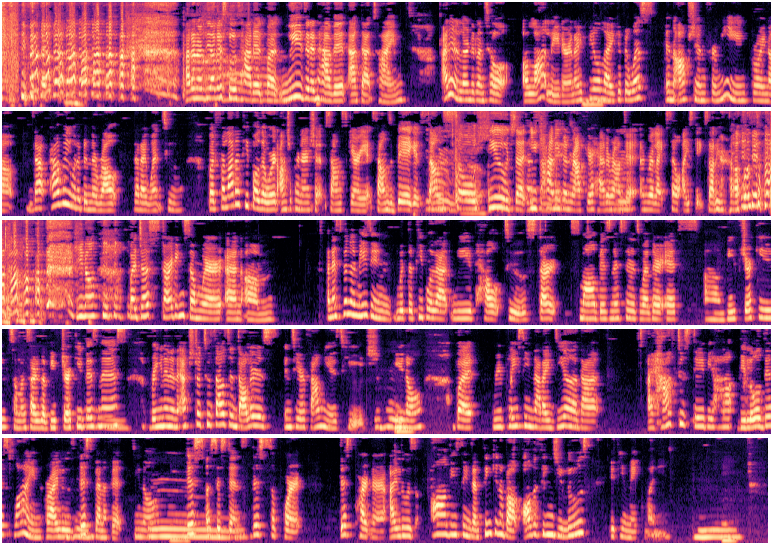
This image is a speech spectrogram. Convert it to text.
I don't know if the other schools had it, but we didn't have it at that time. I didn't learn it until a lot later. And I feel Mhm. like if it was an option for me growing up, that probably would have been the route that I went to. But for a lot of people, the word entrepreneurship sounds scary. It sounds big. It sounds Mhm. so Yeah. huge that you can't big. even wrap your head around Mhm. it. And we're like, sell ice cakes out of your house. you know, but just starting somewhere and, um, and it's been amazing with the people that we've helped to start small businesses, whether it's, um, beef jerky. Someone started a beef jerky business. Bringing in an extra $2,000 into your family is huge, Mhm. you know, but replacing that idea that I have to stay behind, below this line or I lose Mhm. this benefit, you know, Mm. this assistance, this support, this partner. I lose all these things and thinking about all the things you lose if you make money Mm.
